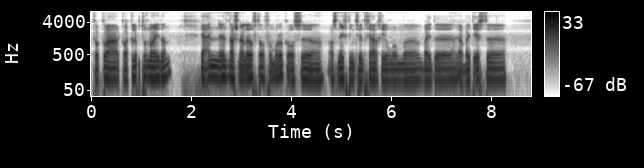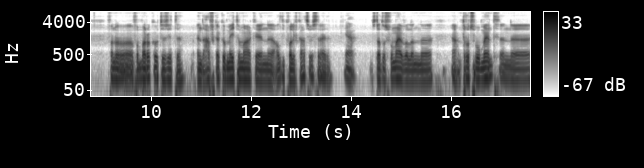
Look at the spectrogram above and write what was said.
qua, qua, qua clubtoernooien dan. Ja, en, en het nationale elftal voor Marokko als, als 19, 20-jarige jongen om bij, de, ja, bij het eerste van, van Marokko te zitten. En de Afrika Cup mee te maken en eh, al die kwalificatiewedstrijden. Ja. Dus dat was voor mij wel een, eh, ja, een trots moment. En eh,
